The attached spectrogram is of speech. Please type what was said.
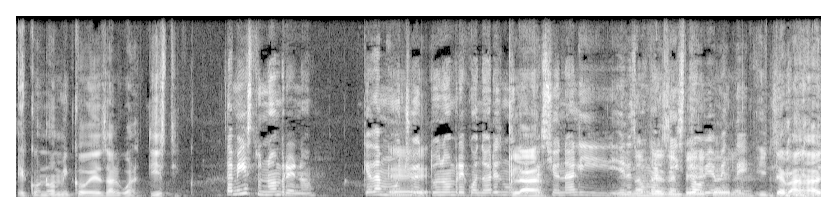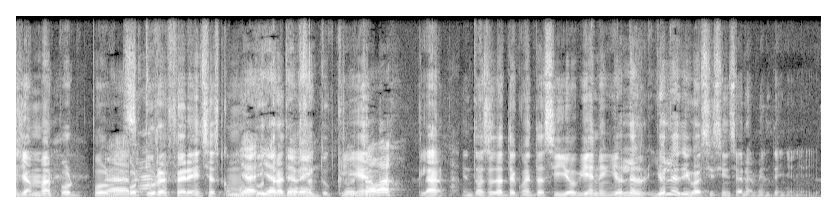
económico es algo artístico. También es tu nombre, ¿no? Queda mucho Eh, de tu nombre cuando eres muy claro. profesional y eres un es artista, empírico, obviamente. Y te van a llamar por, por, Claro. por tus referencias, como Ya- tú ya tratas a ven tu tu cliente. trabajo. Claro. Entonces, date cuenta, si yo vienen, yo les, yo les digo así sinceramente, ñaño, yo,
